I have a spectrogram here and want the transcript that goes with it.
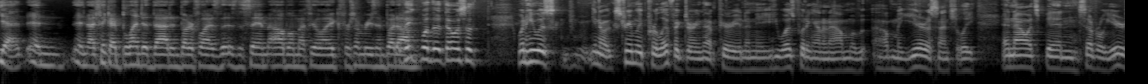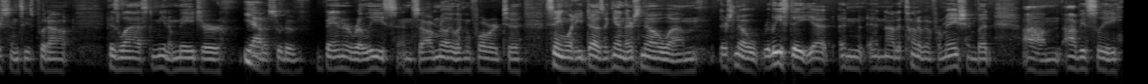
yeah, and and I think I blended that and Butterfly is the, as the same album. I feel like for some reason, but um, I think well, that that was a when he was you know extremely prolific during that period, and he, he was putting out an album of, album a year essentially, and now it's been several years since he's put out his last you know major Yeah. you know sort of banner release, and so I'm really looking forward to seeing what he does. Again, there's no. Um, there's no release date yet, and, and not a ton of information, but um, obviously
